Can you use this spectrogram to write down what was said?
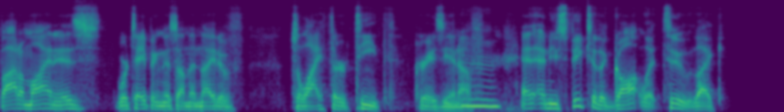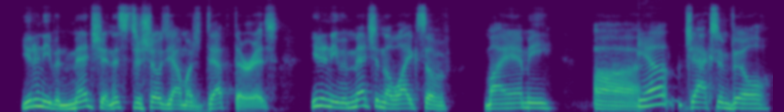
bottom line is we're taping this on the night of July 13th. Crazy enough, mm-hmm. and and you speak to the gauntlet too. Like you didn't even mention. This just shows you how much depth there is. You didn't even mention the likes of Miami, uh, yep. Jacksonville.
